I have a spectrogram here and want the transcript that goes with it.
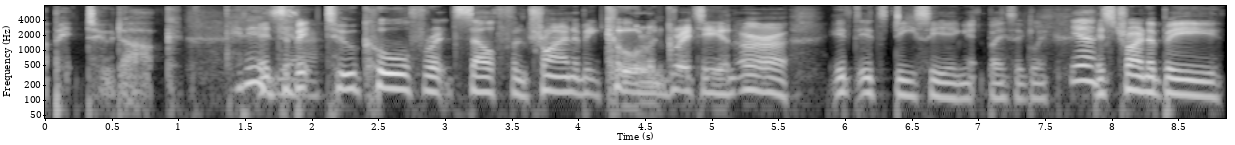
a bit too dark. it It's a bit too cool for itself and trying to be cool and gritty and uh, it, it's DCing it basically. yeah. It's trying to be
